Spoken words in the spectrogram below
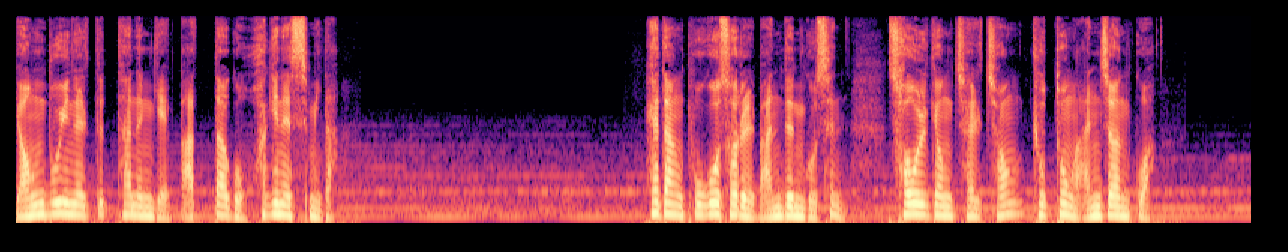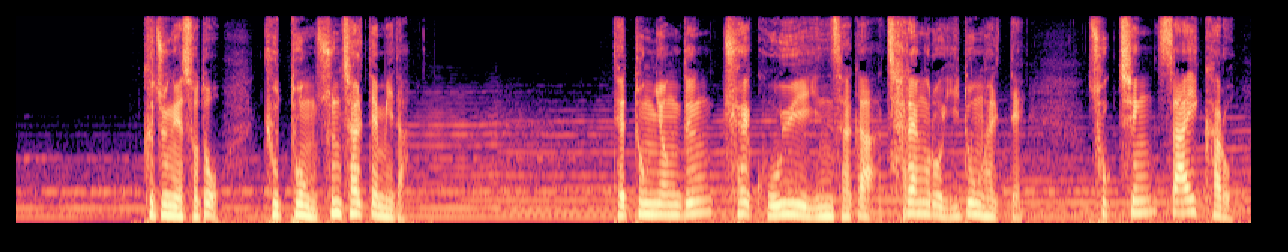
영부인을 뜻하는 게 맞다고 확인했습니다. 해당 보고서를 만든 곳은 서울경찰청 교통안전과 그 중에서도 교통순찰대입니다. 대통령 등 최고위 인사가 차량으로 이동할 때 속칭 사이카로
